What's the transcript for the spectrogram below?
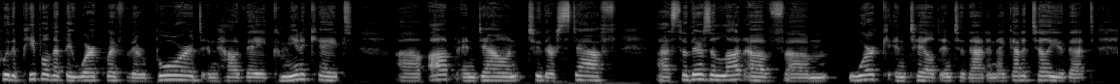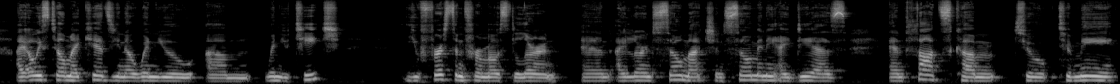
who the people that they work with, their board, and how they communicate uh, up and down to their staff. Uh, so there's a lot of um, work entailed into that, and I got to tell you that I always tell my kids, you know, when you um, when you teach, you first and foremost learn, and I learned so much and so many ideas and thoughts come to to me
